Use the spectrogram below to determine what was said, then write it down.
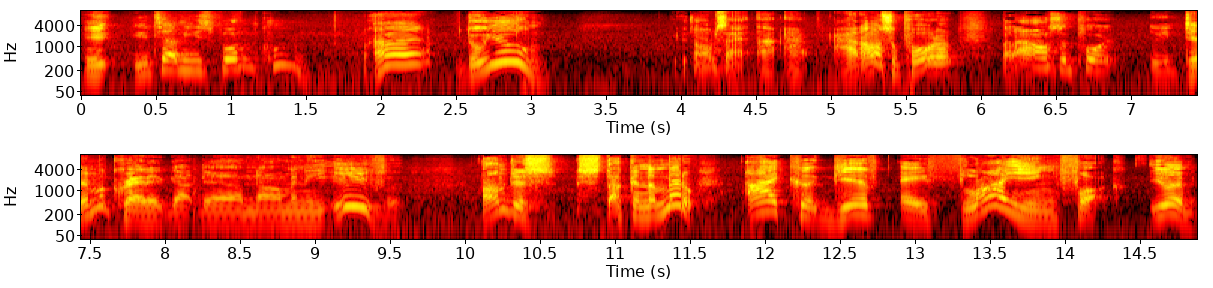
You, you tell me you support him, cool. All right, do you? You know what I'm saying? I, I, I don't support him, but I don't support the Democratic goddamn nominee either. I'm just stuck in the middle. I could give a flying fuck. You hear me?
